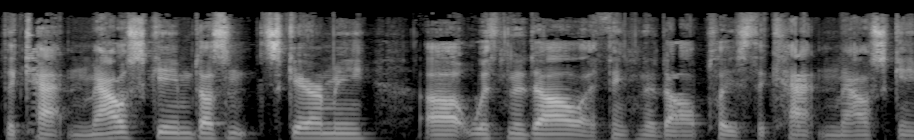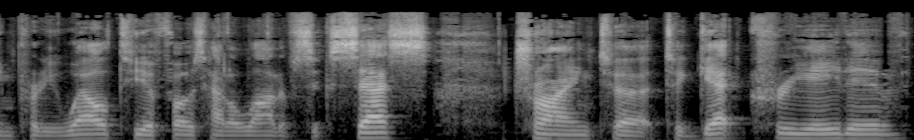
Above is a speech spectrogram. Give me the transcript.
The cat and mouse game doesn't scare me uh, with Nadal. I think Nadal plays the cat and mouse game pretty well. Tiafoe's had a lot of success trying to to get creative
